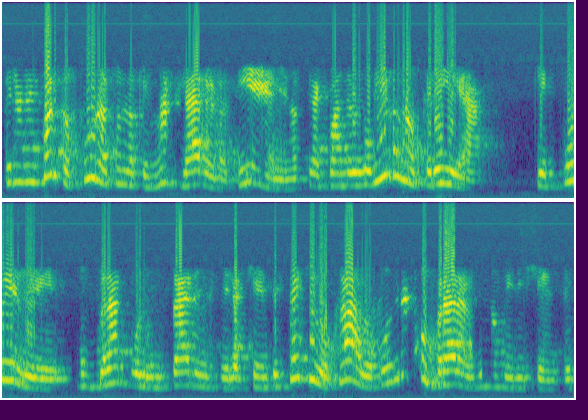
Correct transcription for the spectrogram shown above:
pero en el cuarto oscuro son los que más claro lo tienen. O sea, cuando el gobierno crea que puede comprar voluntarios de la gente está equivocado. Podrá comprar algunos dirigentes,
